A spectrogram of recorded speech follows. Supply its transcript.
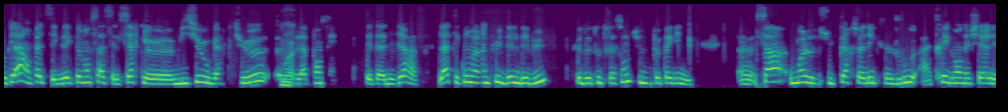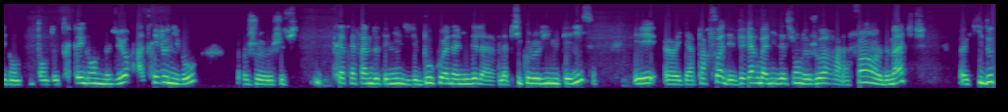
Donc là, en fait, c'est exactement ça. C'est le cercle vicieux ou vertueux euh, de la pensée. C'est-à-dire, là, tu es convaincu dès le début que de toute façon, tu ne peux pas gagner. Euh, ça, moi, je suis persuadée que ça joue à très grande échelle et dans, dans de très grandes mesures, à très haut niveau. Je, je suis très très fan de tennis. J'ai beaucoup analysé la, la, psychologie du tennis et euh, il y a parfois des verbalisations de joueurs à la fin de match euh, qui de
